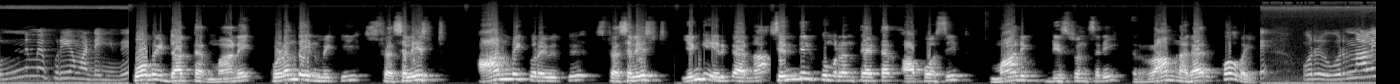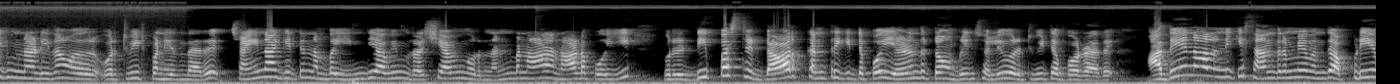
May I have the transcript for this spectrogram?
ஒன்றுமே புரிய மாட்டேங்குது. கோவிட் டாக்டர் மானை குழந்தையின்மைக்கு ஸ்பெஷலிஸ்ட். ஆண்மை குறைவுக்கு ஸ்பெஷலிஸ்ட் எங்க இருக்காருன்னா Senthil Kumaran theatre opposite Manik dispensary Ram Nagar Kovai. ஒரு ஒரு நாளைக்கு முன்னாடி தான் ஒரு ட்வீட் பண்ணியிருந்தாரு. சைனா கிட்ட நம்ம இந்தியாவையும் ரஷ்யாவையும் ஒரு நண்பனான நாடை போய் ஒரு டீப்பஸ்ட் டார்க் கண்ட்ரி கிட்ட போய் இழந்துட்டோம் அப்படின்னு சொல்லி ஒரு ட்வீட்டை போடுறாரு. அதே நாள் அன்னைக்கு சாயந்தரமே வந்து அப்படியே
